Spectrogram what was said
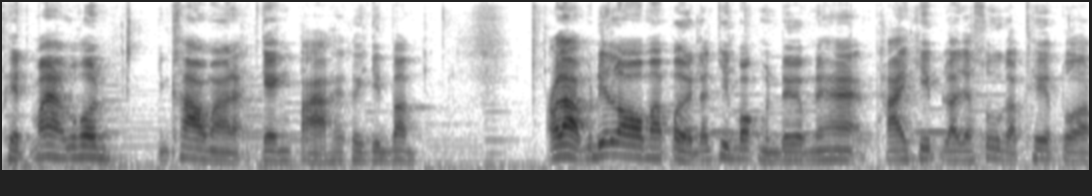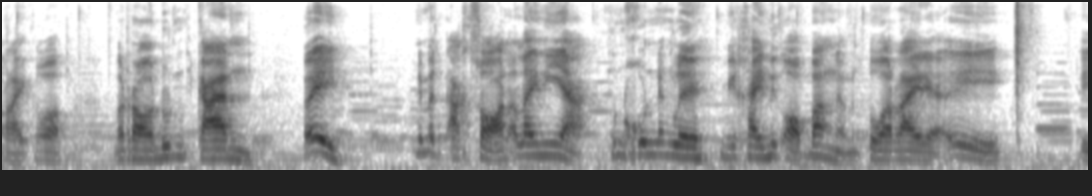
เผ็ดมากทุกคนกินข้าวมาน่ะ แกงป่าใครเคยกินบ้าง เอาล่ะ วันนี้เรามาเปิดลั c กี้บ็อกเหมือนเดิมนะฮะ ท้ายคลิปเราจะสู้กับเทพตัวอะไรก็มารอดุนกัน เฮ้ย นี่มันอักษรอะไรเนี่ย คุ้นๆยังเลย มีใครนึกออกบ้างเนี่ย มันตัวอะไรเนี่ย เอ้ยเอ้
